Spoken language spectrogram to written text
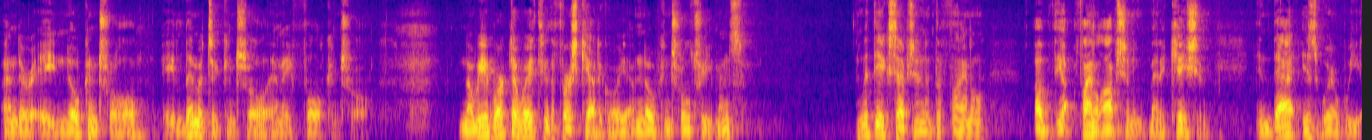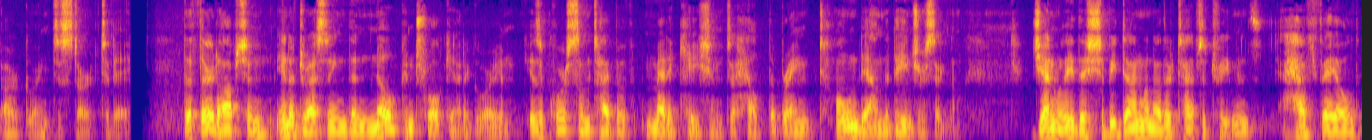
under a no control, a limited control, and a full control. Now, we had worked our way through the first category of no control treatments, with the exception of the final of the final option of medication. And that is where we are going to start today. The third option in addressing the no control category is, of course, some type of medication to help the brain tone down the danger signal. Generally, this should be done when other types of treatments have failed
